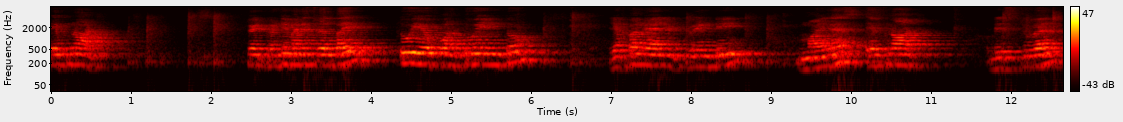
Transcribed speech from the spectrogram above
F0 20 minus 12 by 2 F1 2 into F1 value 20 minus F0 it is 12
